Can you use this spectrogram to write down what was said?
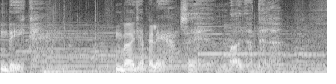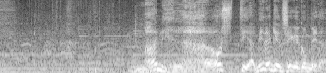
Dick. Vaya pelea. Sí, vaya tela. Manny, la hostia. Mira quién sigue con vida.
